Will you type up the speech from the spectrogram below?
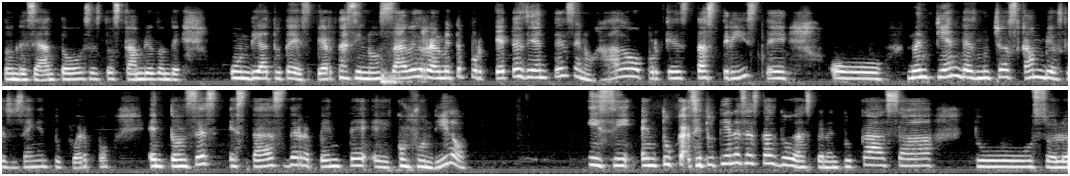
donde se dan todos estos cambios, donde un día tú te despiertas y no sabes realmente por qué te sientes enojado o por qué estás triste o no entiendes muchos cambios que suceden en tu cuerpo. Entonces estás de repente eh, confundido y si, en tu, si tú tienes estas dudas, pero en tu casa tú solo,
